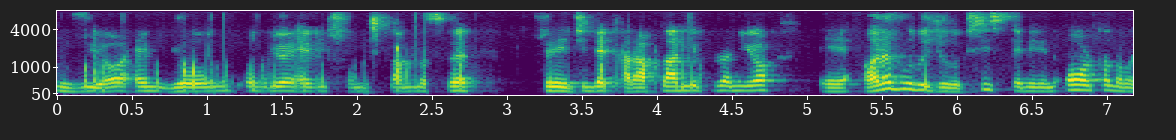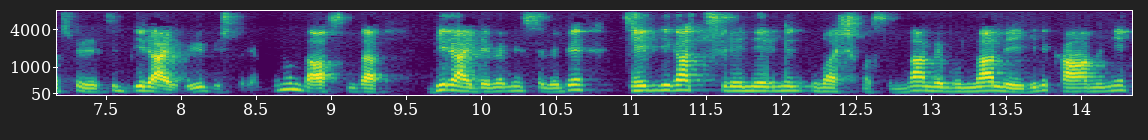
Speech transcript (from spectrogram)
uzuyor. Hem yoğunluk oluyor hem sonuçlanması sürecinde taraflar yıpranıyor. E, arabuluculuk sisteminin ortalama süresi bir ay gibi bir süre. Bunun da aslında bir ay dememin sebebi tebligat sürelerinin ulaşmasından ve bunlarla ilgili kanuni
